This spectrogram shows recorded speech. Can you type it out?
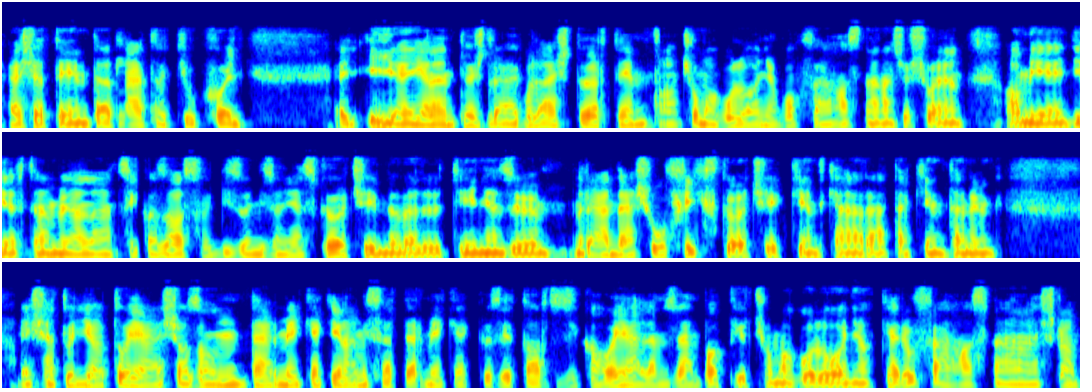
esetén, tehát láthatjuk, hogy egy igen jelentős drágulás történt a csomagolóanyagok felhasználása során. Ami egyértelműen látszik az az, hogy bizony-bizony ez költségnövelő tényező, ráadásul fix költségként kell rá tekintenünk, és hát ugye a tojás azon termékek, élelmiszertermékek közé tartozik, ahol jellemzően papírcsomagolóanyag kerül felhasználásra,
